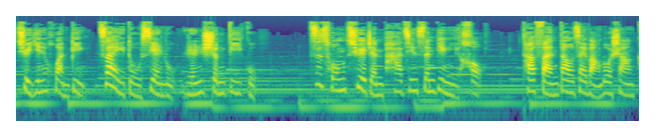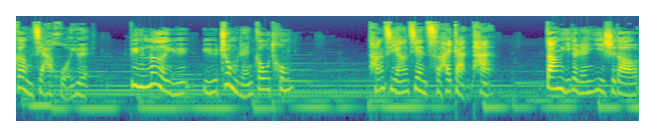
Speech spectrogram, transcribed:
却因患病再度陷入人生低谷。自从确诊帕金森病以后。他反倒在网络上更加活跃，并乐于与众人沟通。唐吉阳见此还感叹：“当一个人意识到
